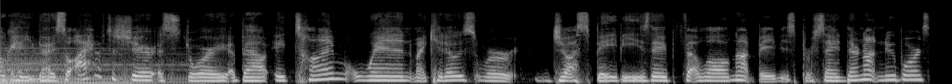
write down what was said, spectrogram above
Okay, you guys. So I have to share a story about a time when my kiddos were just babies. They felt, well, not babies per se. They're not newborns,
